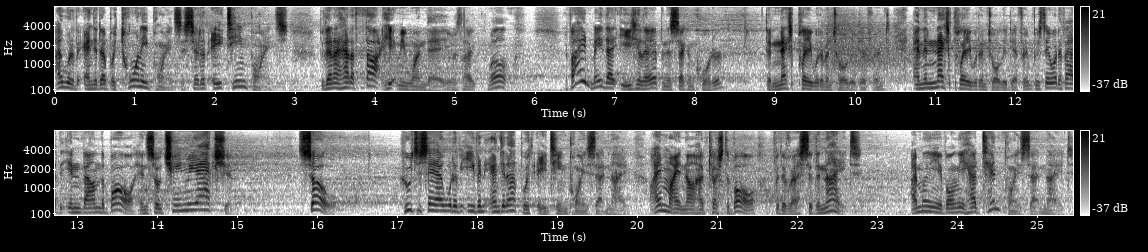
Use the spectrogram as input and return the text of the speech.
I would have ended up with 20 points instead of 18 points. But then I had a thought hit me one day. It was like, well, if I had made that easy layup in the second quarter, the next play would have been totally different, and the next play would have been totally different because they would have had to inbound the ball, and so chain reaction. So, who's to say I would have even ended up with 18 points that night? I might not have touched the ball for the rest of the night. I may have only had 10 points that night.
